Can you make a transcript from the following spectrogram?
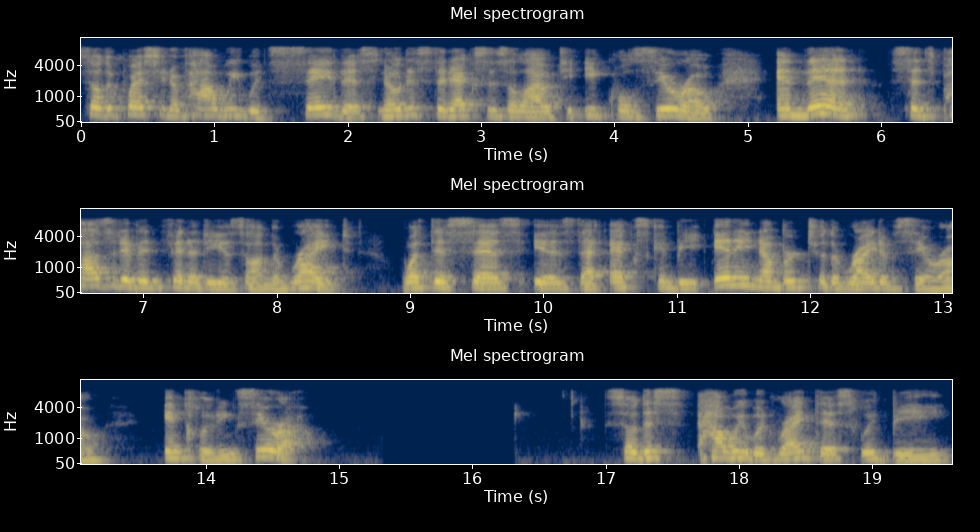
So the question of how we would say this, notice that x is allowed to equal zero. And then, since positive infinity is on the right, what this says is that x can be any number to the right of zero, including zero. So this, how we would write this would be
